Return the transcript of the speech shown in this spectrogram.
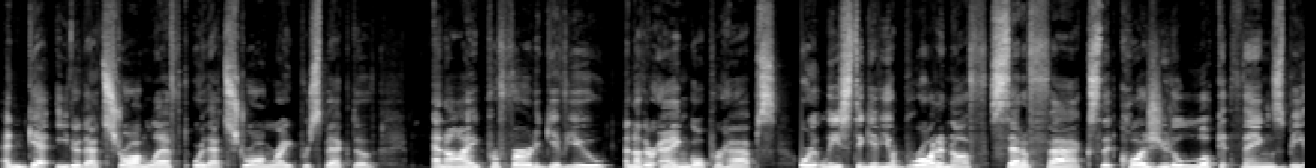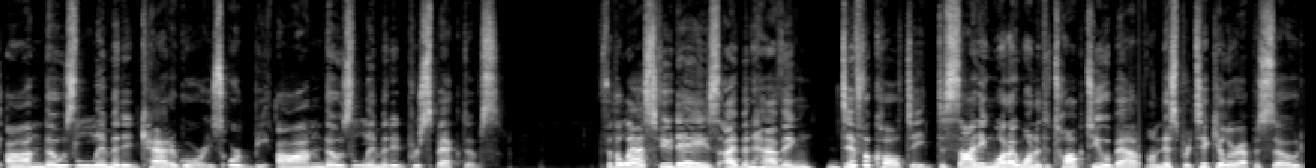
and get either that strong left or that strong right perspective. And I prefer to give you another angle, perhaps, or at least to give you a broad enough set of facts that cause you to look at things beyond those limited categories or beyond those limited perspectives. For the last few days, I've been having difficulty deciding what I wanted to talk to you about on this particular episode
